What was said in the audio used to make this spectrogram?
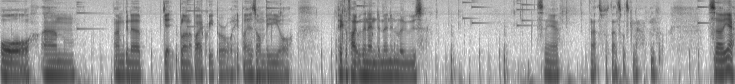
or um, I'm going to get blown up by a creeper, or hit by a zombie, or pick a fight with an Enderman and lose. So yeah, that's that's what's going to happen. So yeah.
